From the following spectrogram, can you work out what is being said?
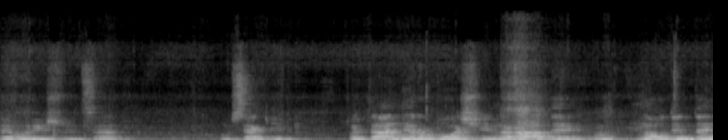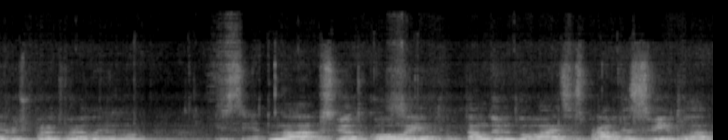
де вирішуються всякі питання робочі, наради. На один день хоч перетворили його на святковий, там, де відбувається справді світла,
